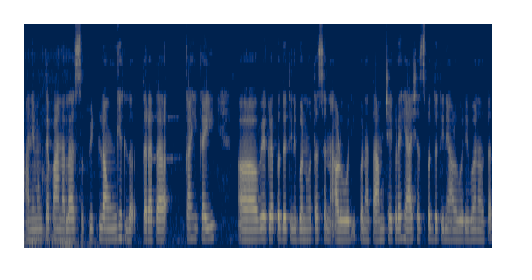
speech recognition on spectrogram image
आणि मग त्या पानाला असं पीठ लावून घेतलं. तर आता काही काही वेगळ्या पद्धतीने बनवत असेल आळूवडी पण आता आमच्या इकडे ह्या अशाच पद्धतीने आळूवडी बनवतात.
